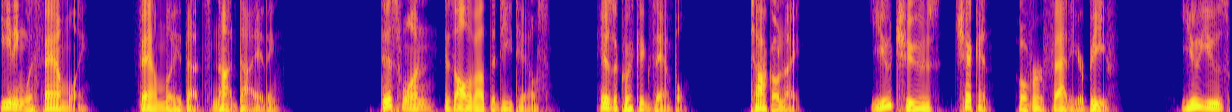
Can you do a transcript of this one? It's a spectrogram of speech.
eating with family, family that's not dieting. This one is all about the details. Here's a quick example Taco night. You choose chicken over fattier beef. You use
